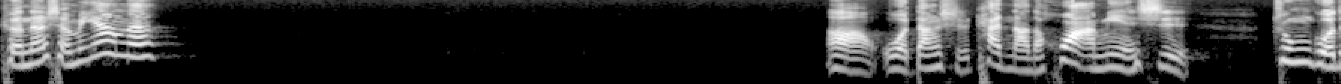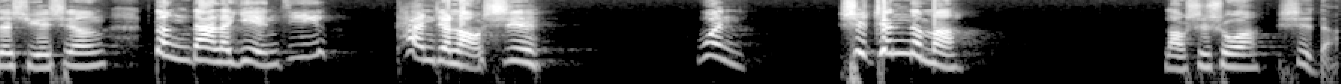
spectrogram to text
可能什么样呢？啊！我当时看到的画面是，中国的学生瞪大了眼睛看着老师，问：“是真的吗？”老师说：“是的。”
